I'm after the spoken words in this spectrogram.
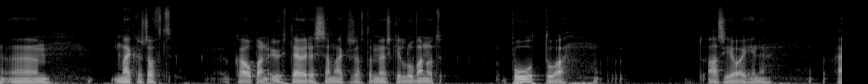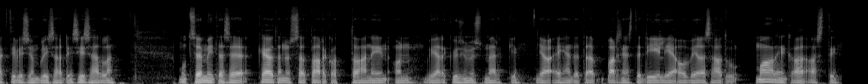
ähm, Microsoft-kaupan yhteydessä Microsoft on myöskin luvannut puuttua asioihin Activision Blizzardin sisällä. Mutta se, mitä se käytännössä tarkoittaa, niin on vielä kysymysmerkki, ja eihän tätä varsinaista diiliä ole vielä saatu maalinkaan asti,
